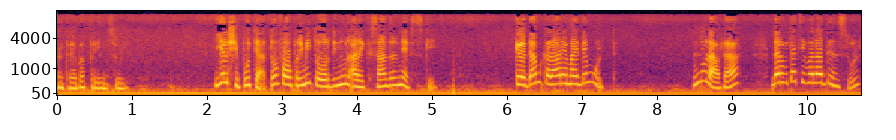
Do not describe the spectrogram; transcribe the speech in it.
întrebă prințul. El și Puteatov au primit ordinul Alexandru Nevski. Credeam că l-are mai de mult." Nu l-avea, dar uitați-vă la dânsul,"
